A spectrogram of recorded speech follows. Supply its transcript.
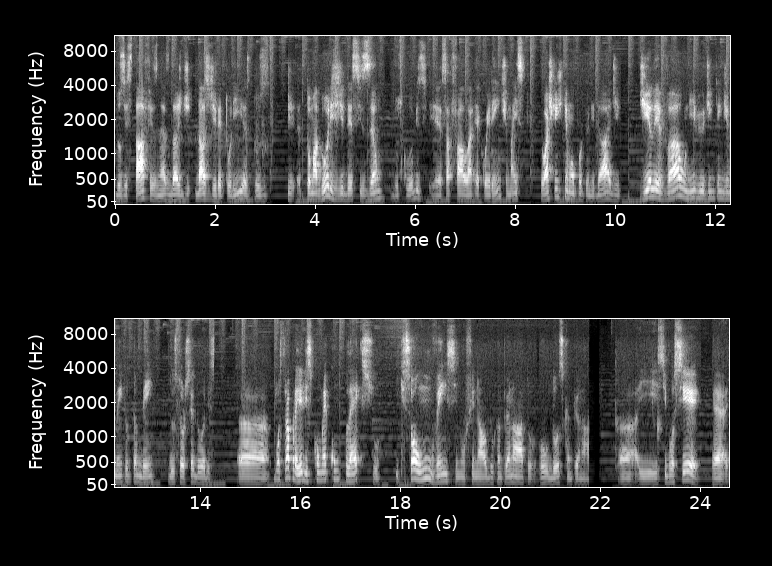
dos staffs, né, das, das diretorias, dos tomadores de decisão dos clubes. Essa fala é coerente, mas eu acho que a gente tem uma oportunidade de elevar o nível de entendimento também dos torcedores. Uh, mostrar para eles como é complexo e que só um vence no final do campeonato ou dos campeonatos. Uh, e se você, é,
